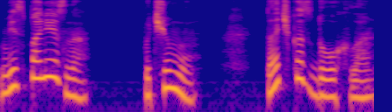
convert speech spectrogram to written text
«Бесполезно». «Почему?» Тачка сдохла.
